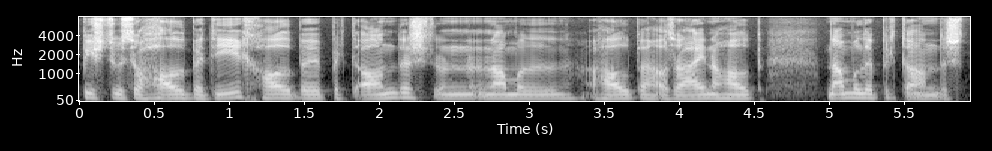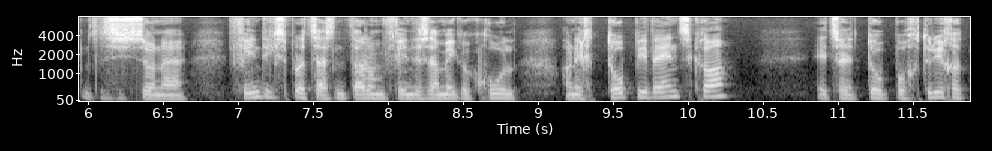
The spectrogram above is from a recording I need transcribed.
bist du so halb dich, halb jemand anders und nochmal halb, also eineinhalb, nochmal jemand anders. Das ist so ein Findungsprozess und darum finde ich es auch mega cool. Habe ich Top-Events gehabt, jetzt habe ich Top 3, ich habe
